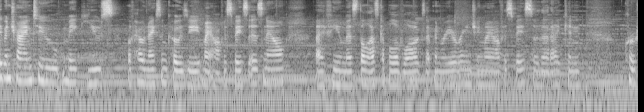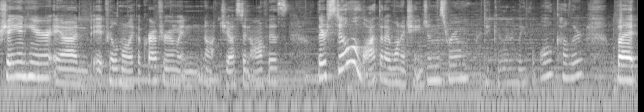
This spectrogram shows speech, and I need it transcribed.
Really been trying to make use of how nice and cozy my office space is now. If you missed the last couple of vlogs, I've been rearranging my office space so that I can crochet in here and it feels more like a craft room and not just an office. There's still a lot that I want to change in this room, particularly the wall color, but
